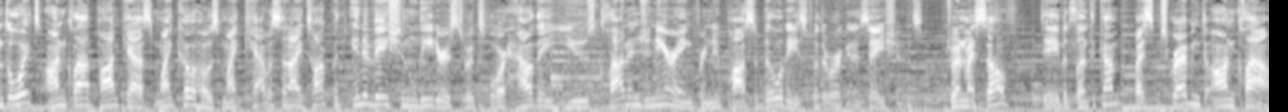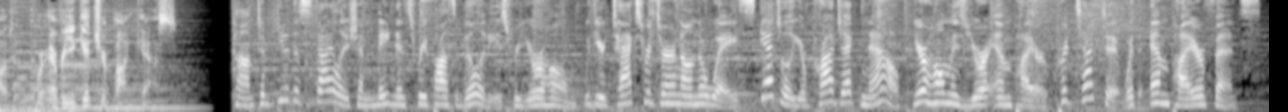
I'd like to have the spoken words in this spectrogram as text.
On Deloitte's OnCloud podcast, my co host Mike Kavis and I talk with innovation leaders to explore how they use cloud engineering for new possibilities for their organizations. Join myself, David Linthicum, by subscribing to OnCloud, wherever you get your podcasts. To view the stylish and maintenance free possibilities for your home. With your tax return on the way, schedule your project now. Your home is your empire. Protect it with Empire Fence.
